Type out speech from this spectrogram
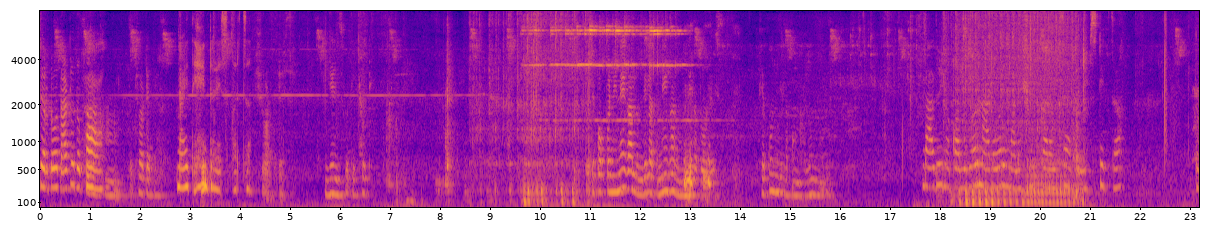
शर्ट होता आठवतो का? हा. तो छोट्या माहिती आहे ड्रेसवरचं शॉर्ट ड्रेस जीन्स होती छोटी. त्याच्या पप्पांनी नाही घालून दिला तर नाही घालून दिला तो ड्रेस फेकून दिला पण घालून नाही दिला. दादू ना कॉलेजवरून आल्यावर मला शूट करायचा आहे लिपस्टिकचा तो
